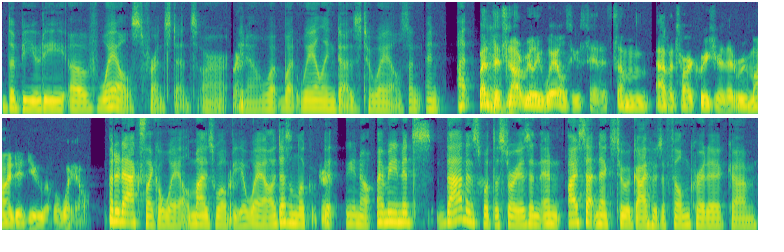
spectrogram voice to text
the beauty of whales, for instance, or you know what what whaling does to whales. And and I, But you know, it's not really whales, you said. It's some avatar creature that reminded you of a whale. but it acts like a whale. Might as well be a whale. It doesn't look, Okay. it, you know. I mean, it's that is what the story is. And and I sat next to a guy who's a film critic. Um,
